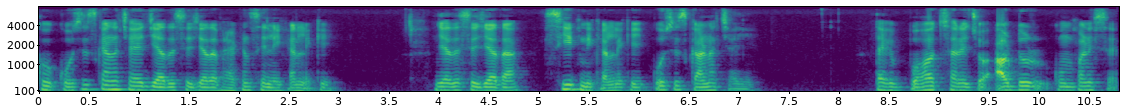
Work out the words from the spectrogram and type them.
को कोशिश करना चाहिए ज़्यादा से ज़्यादा वैकेंसी निकालने की, ज़्यादा से ज़्यादा सीट निकालने की कोशिश करना चाहिए, ताकि बहुत सारे जो आउटडोर कंपनीज़ है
